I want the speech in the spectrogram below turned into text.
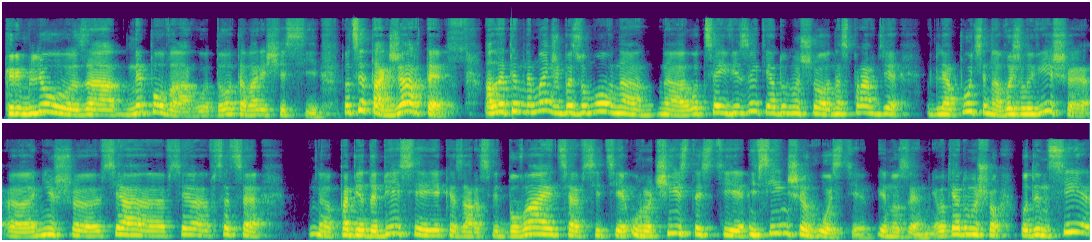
Кремлю за неповагу до товариша Сі. Ну це так, жарти, але тим не менш, безумовно, оцей візит, я думаю, що насправді для Путіна важливіше, е, ніж е, вся, вся, все це. Е, Побєдобєсія, яке зараз відбувається, всі ці урочистості і всі інші гості іноземні. От я думаю, що один Сі е,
